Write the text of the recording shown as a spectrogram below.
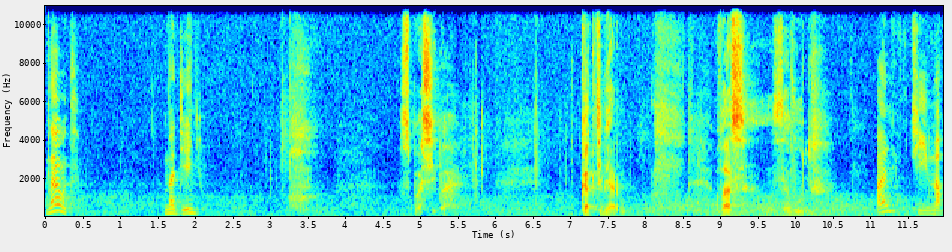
На вот, надень. Спасибо. Как тебя... Вас зовут? Алевтина.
